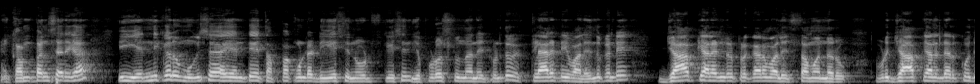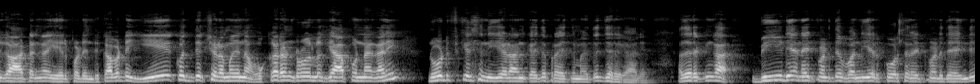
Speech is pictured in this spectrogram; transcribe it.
కంపల్సరిగా ఈ ఎన్నికలు ముగిశాయంటే తప్పకుండా డిఎస్సి నోటిఫికేషన్ ఎప్పుడు వస్తుంది అనేటువంటిది ఒక క్లారిటీ ఇవ్వాలి. ఎందుకంటే జాబ్ క్యాలెండర్ ప్రకారం వాళ్ళు ఇస్తామన్నారు. ఇప్పుడు జాబ్ క్యాలెండర్ కొద్దిగా ఆటంగా ఏర్పడింది. కాబట్టి ఏ కొద్ది క్షణమైన ఒక రెండు రోజులు గ్యాప్ ఉన్నా కానీ నోటిఫికేషన్ ఇవ్వడానికి అయితే ప్రయత్నం అయితే జరగాలి. అదే రకంగా బీఈడీ అనేటువంటిది వన్ ఇయర్ కోర్స్ అనేటువంటిది అయింది.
